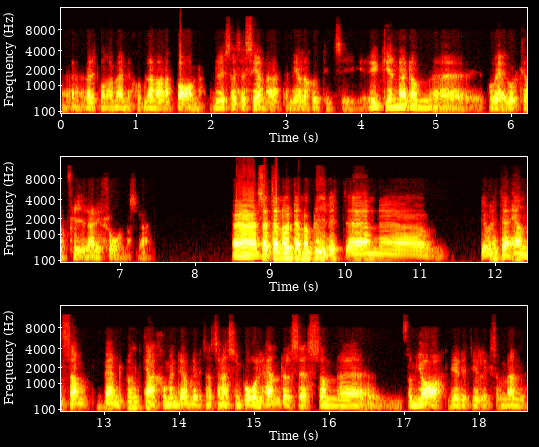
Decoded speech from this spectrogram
eh, väldigt många människor, bland annat barn. Det visar sig senare att en del har skjutits i ryggen när de eh, är på väg och kan fly därifrån. Och sådär. Eh, så att den, har, den har blivit en eh, det är väl inte en ensam vändpunkt kanske, men det har blivit en sån här symbolhändelse som, eh, som jag leder till liksom en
